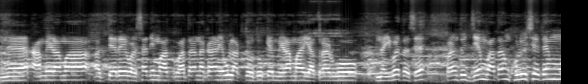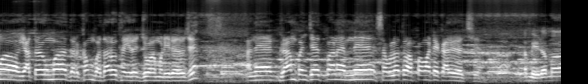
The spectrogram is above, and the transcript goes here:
ને આ મેળામાં અત્યારે વરસાદી વાતાવરણના કારણે એવું લાગતું હતું કે મેળામાં યાત્રાળુઓ નહીવત હશે. પરંતુ જેમ વાતાવરણ ખુલ્યું છે તેમ યાત્રાળુઓમાં ધરખમ વધારો થઈ જોવા મળી રહ્યો છે. અને ગ્રામ પંચાયત પણ એમને સવલતો આપવા માટે કાર્યરત છે. મેળામાં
